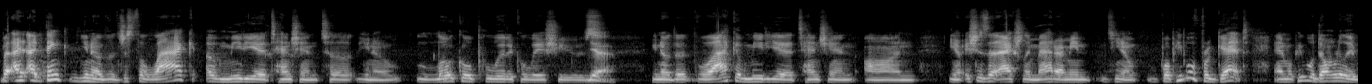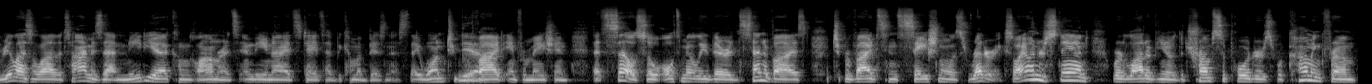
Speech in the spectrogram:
But I, I think you know the, just the lack of media attention to you know local political issues. Yeah. You know the, the lack of media attention on you know issues that actually matter. I mean, you know what people forget and what people don't really realize a lot of the time is that media conglomerates in the United States have become a business. They want to Yeah. provide information that sells. So ultimately, they're incentivized to provide sensationalist rhetoric. So I understand where a lot of you know the Trump supporters were coming from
